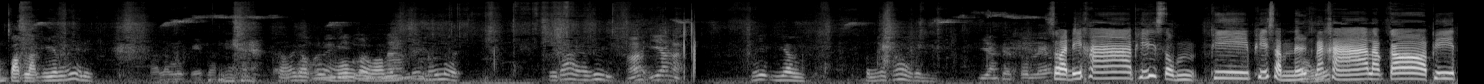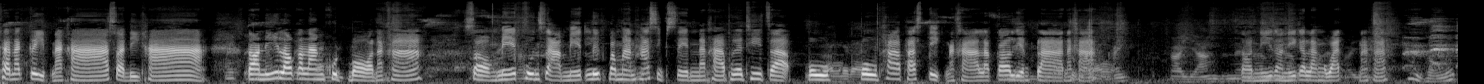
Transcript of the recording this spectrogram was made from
ผมปักหลักเองไหมนี่นี่ค่ะสายเราก็มองก็ว่ามันนั่นน่ะไม่ได้นะพี่ฮะเอียงอะไม่เอียงมันไม่เข้ากันเอียงแต่ต้นแล้วสวัสดีค่ะ พี่สมพี่พี่สำนึกนะคะ แล้วก็พี่ธนกฤษนะคะ สวัสดีค่ะ ตอนนี้เรากำลังขุดบ่อนะคะ2เมตรคูณ3เมตร ลึกประมาณ50เซนนะคะ เพื่อที่จะปูปูผ้าพลาสติกนะคะ แล้วก็เลี้ยงปลานะคะกายยาง ตอนนี้ตอนนี้กำลังวัดนะคะสองเมตร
